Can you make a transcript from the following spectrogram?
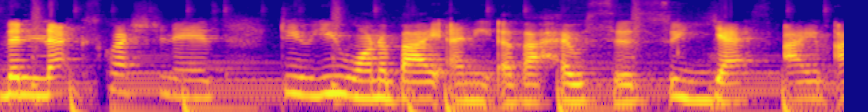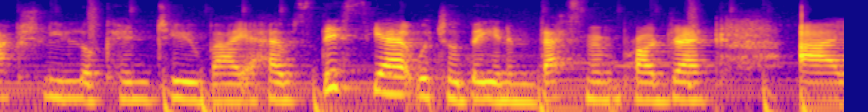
The next question is, do you want to buy any other houses? So yes, I am actually looking to buy a house this year, which will be an investment project. I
